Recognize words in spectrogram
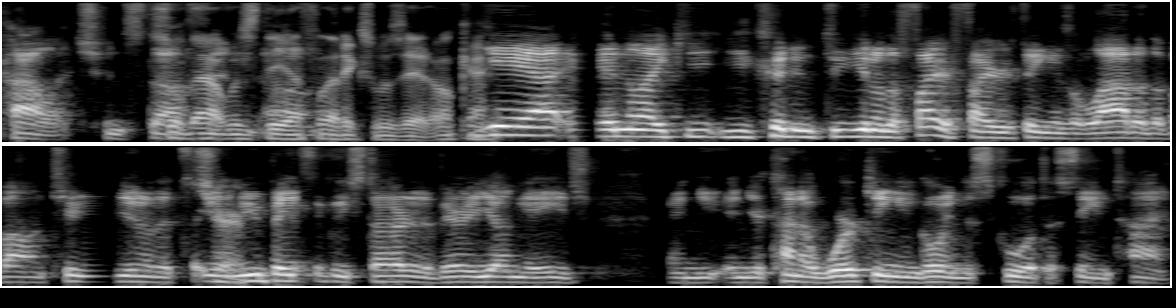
college and stuff. So that and, was the um, athletics was it. Okay. Yeah. And like you, you couldn't do, you know, the firefighter thing is a lot of the volunteer, you know, that's, sure. you know, you basically started at a very young age and you, and you're kind of working and going to school at the same time.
